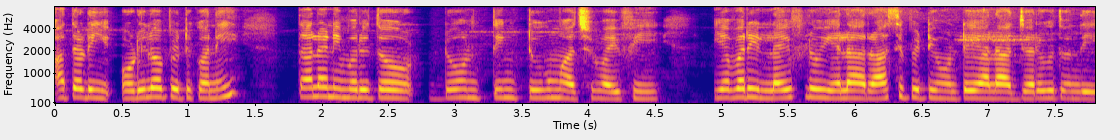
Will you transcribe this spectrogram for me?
అతడి ఒడిలో పెట్టుకొని తల నిమురుతో don't think too much wifey. ఎవరి లైఫ్లో ఎలా రాసిపెట్టి ఉంటే అలా జరుగుతుంది.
